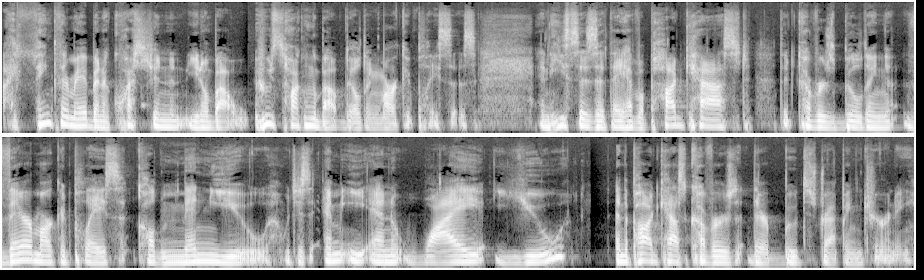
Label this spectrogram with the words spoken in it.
I think there may have been a question, you know, about who's talking about building marketplaces. And he says that they have a podcast that covers building their marketplace called Menyu, which is M E N Y U. And the podcast covers their bootstrapping journey.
